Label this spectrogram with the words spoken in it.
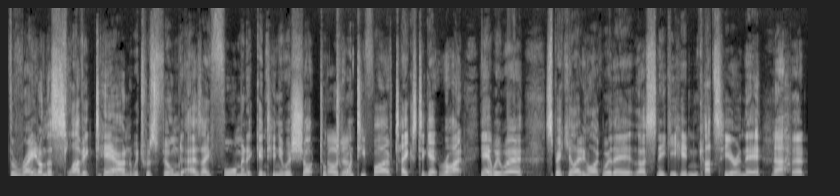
The raid on the Slavic town, which was filmed as a four minute continuous shot, took Told ya. 25 takes to get right. Yeah, we were speculating like, were there uh, sneaky hidden cuts here and there? Nah. But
